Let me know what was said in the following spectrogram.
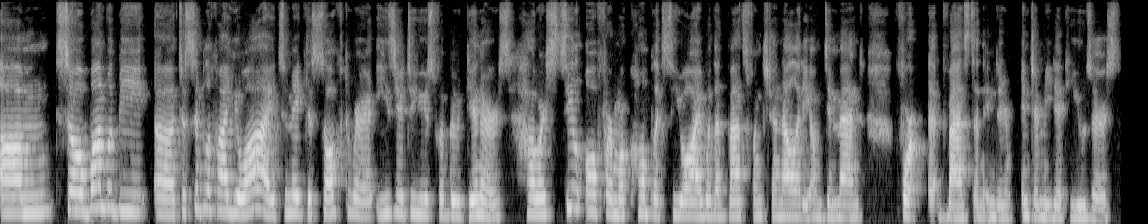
Um, so one would be uh, to simplify UI to make the software easier to use for beginners, however still offer more complex UI with advanced functionality on demand for advanced and inter intermediate users.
